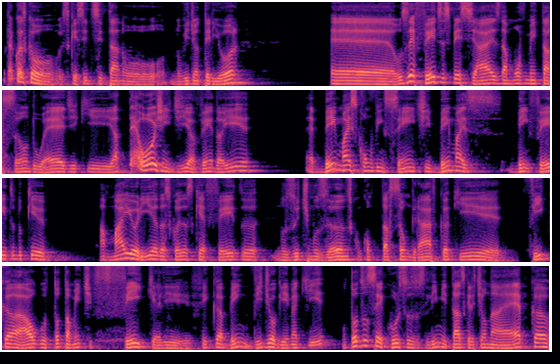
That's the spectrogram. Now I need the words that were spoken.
Outra coisa que eu esqueci de citar no, no vídeo anterior é os efeitos especiais da movimentação do Ed, que até hoje em dia, vendo aí, é bem mais convincente, bem mais bem feito do que a maioria das coisas que é feito nos últimos anos com computação gráfica que fica algo totalmente fake ali, fica bem videogame. Aqui, com todos os recursos limitados que eles tinham na época,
